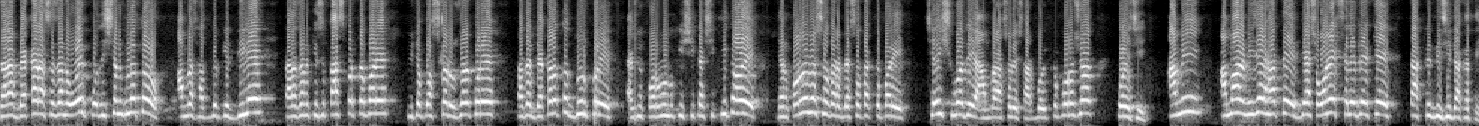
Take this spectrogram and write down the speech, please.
যারা বেকার আছে, যেন ওই প্রতিষ্ঠানগুলো তো আমরা ছাত্রদেরকে দিলে তারা যেন কিছু কাজ করতে পারে, দুইটা পস্কার রোজগার করে, তাদের বেকারত্ব দূর করে একজন কর্মমুখী শিক্ষা শিক্ষিত হয়ে যেন কর্মব্যস্ত তারা ব্যস্ত থাকতে পারে। সেই সুবাদে আমরা আসলে সার্বৈক্য পরিষদ করেছি। আমি আমার নিজের হাতে বেশ অনেক ছেলেদেরকে চাকরি দিয়েছি ডাকাতে।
